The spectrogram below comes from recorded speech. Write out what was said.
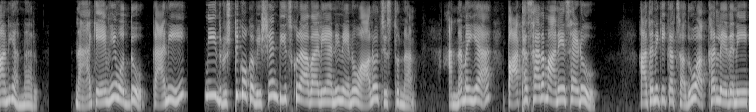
అని అన్నారు. నాకేమీ వద్దు కానీ మీ దృష్టికి ఒక విషయం తీసుకురావాలి అని నేను ఆలోచిస్తున్నాను. అన్నమయ్య పాఠశాల మానేశాడు. అతనికి ఇక చదువు అక్కర్లేదని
